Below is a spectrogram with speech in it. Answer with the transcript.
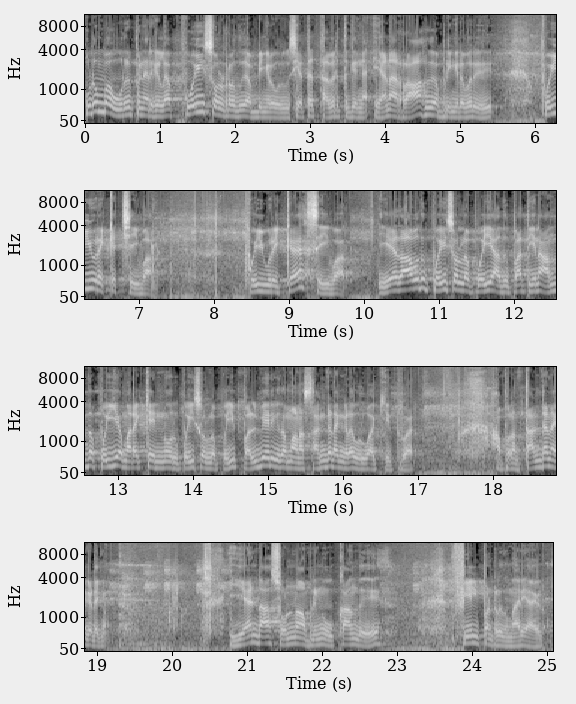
குடும்ப உறுப்பினர்களை பொய் சொல்கிறது அப்படிங்கிற ஒரு விஷயத்தை தவிர்த்துக்குங்க. ஏன்னா ராகு அப்படிங்கிறவர் பொய்யுரைக்க செய்வார். பொய் உரைக்க செய்வார். ஏதாவது பொய் சொல்ல போய் அது பார்த்தீங்கன்னா அந்த பொய்யை மறைக்க இன்னொரு பொய் சொல்ல போய் பல்வேறு விதமான சங்கடங்களை உருவாக்கிட்டுருவார் அப்புறம் தண்டனை கிடைக்கும். ஏன்டா சொன்னோம் அப்படின்னு உட்காந்து ஃபீல் பண்ணுறது மாதிரி ஆகிடும்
